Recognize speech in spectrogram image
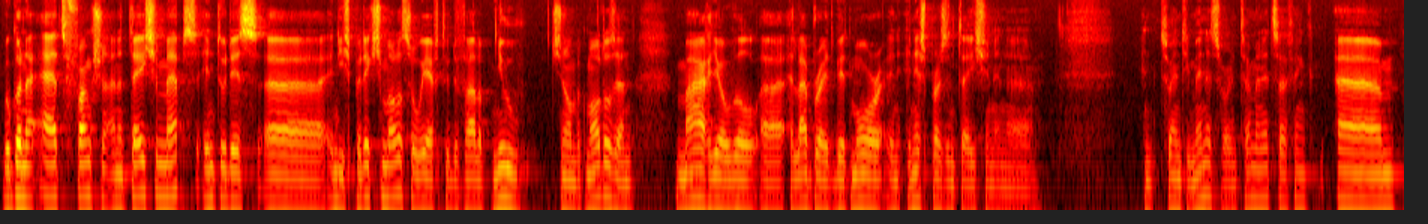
we're going to add functional annotation maps into this uh, in these prediction models. So we have to develop new genomic models, and Mario will uh, elaborate a bit more in, in his presentation in a in 20 minutes or in 10 minutes, I think. Um,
